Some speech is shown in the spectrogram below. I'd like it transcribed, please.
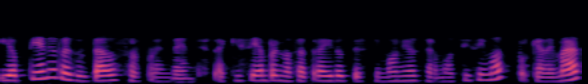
y obtiene resultados sorprendentes. Aquí siempre nos ha traído testimonios hermosísimos porque además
